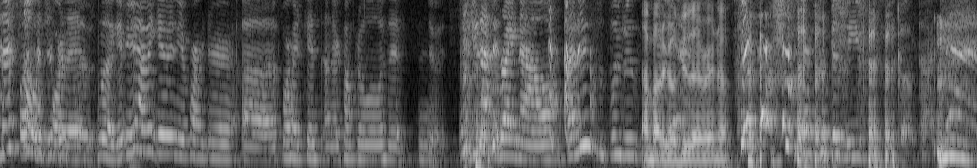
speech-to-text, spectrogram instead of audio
They're so 100%. important. Look, if you haven't given your partner a forehead kiss and they're comfortable with it, do it. Do that right now. That is literally. I'm about to go do that right now. Get some good leaves. Let's go, darn.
